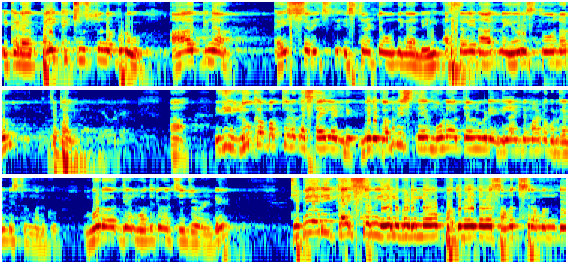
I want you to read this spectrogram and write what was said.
ఇక్కడ పైకి చూస్తున్నప్పుడు ఆజ్ఞ కైసరి ఇస్తున్నట్టే ఉంది కానీ అసలైన ఆజ్ఞ ఎవరు ఇస్తూ ఉన్నారు? చెప్పాలి. ఇది లూక భక్తుల యొక్క స్టైల్ అండి. మీరు గమనిస్తే మూడో అధ్యాయంలో కూడా ఇలాంటి మాట కూడా కనిపిస్తుంది మనకు. మూడో అధ్యాయం మొదటి వచ్చి చూడండి. తిబేరి కైసరు ఏలుబడిలో పదునైదవ సంవత్సరం ముందు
